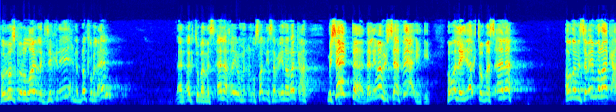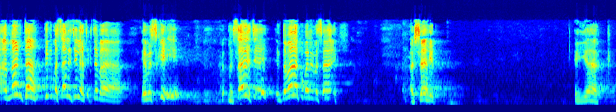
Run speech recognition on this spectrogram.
تقول له اذكر الله يقول لك ذكر إيه؟ إحنا بنطلب العلم. لأن أكتب مسألة خير من أن أصلي سبعين ركعة. مش أنت ده الإمام الشافعي. هو اللي يكتب مسألة أفضل من سبعين ركعة. أما أنت مسألة إيه اللي هتكتبها يا, يا مسكين؟ مسألة إيه؟ أنت مالك ومال المسائل؟ الشاهد. إياك.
